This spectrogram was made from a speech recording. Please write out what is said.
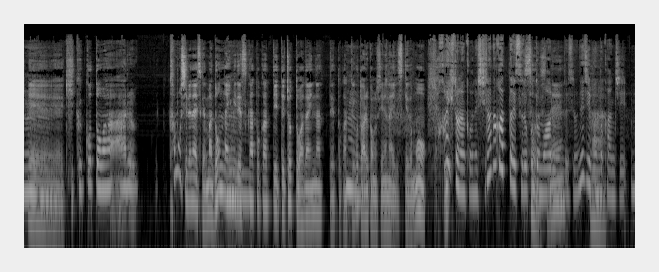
うん、えー、聞くことはあるかもしれないですけど、まあ、どんな意味ですかとかって言ってちょっと話題になってとかっていうことはあるかもしれないですけども、うん、若い人なんかはね知らなかったりすることもあるんですよね、ね、自分の感じ、は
